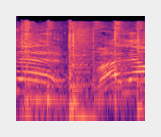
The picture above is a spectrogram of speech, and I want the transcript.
Al món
